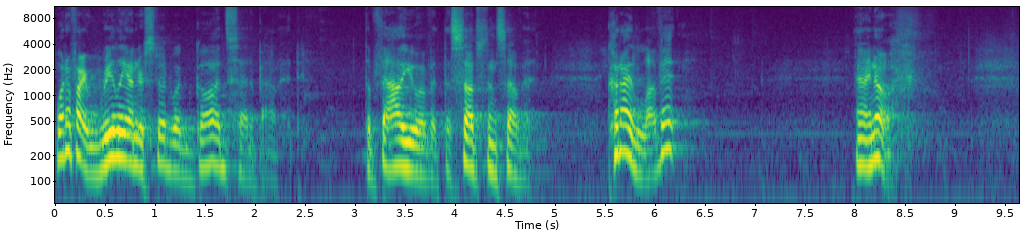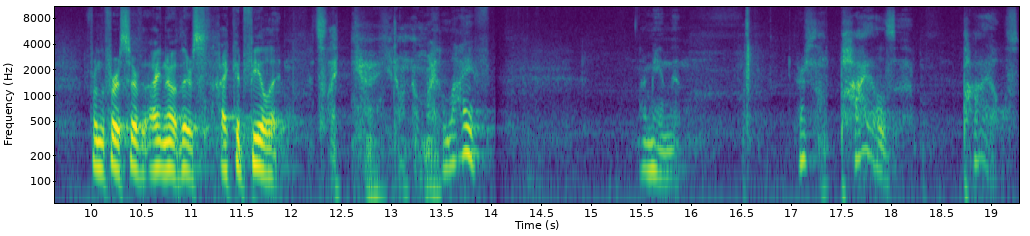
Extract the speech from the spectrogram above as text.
what if I really understood what God said about it? The value of it, the substance of it. Could I love it? And I know from the first service, I know there's, I could feel it. It's like, you don't know my life. I mean, there's piles of piles.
